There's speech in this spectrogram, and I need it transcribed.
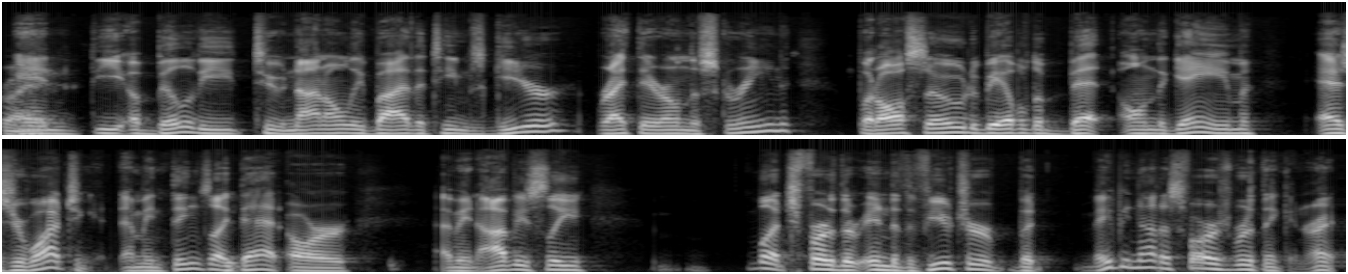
right. and the ability to not only buy the team's gear right there on the screen but also to be able to bet on the game as you're watching it. I mean things like that are i mean obviously much further into the future, but maybe not as far as we're thinking, right?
